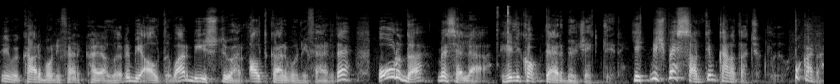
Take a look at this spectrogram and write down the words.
Değil mi? Karbonifer kayaları bir altı var bir üstü var. Alt karboniferde. Orada mesela helikopter böcekleri. 75 santim kanat açıklığı. Bu kadar.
